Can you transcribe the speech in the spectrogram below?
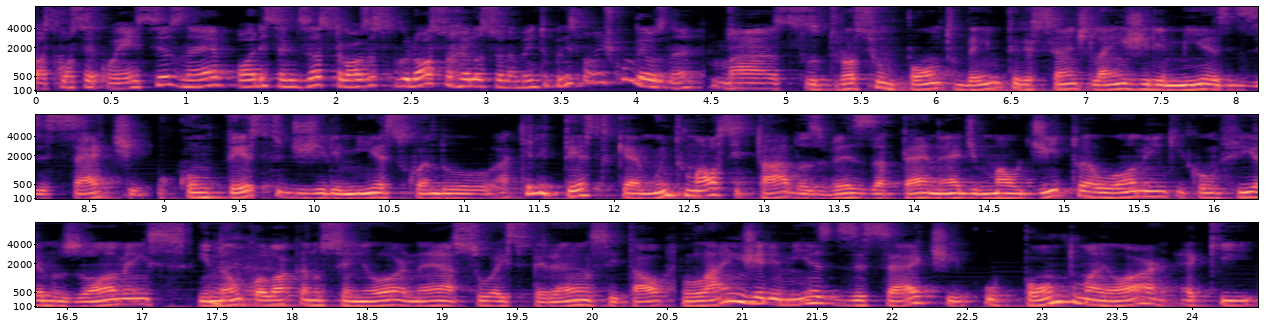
As consequências, né, podem ser desastrosas pro nosso relacionamento, principalmente com Deus, né? Mas. Tu trouxe um ponto bem interessante lá em Jeremias 17, o contexto de Jeremias, quando aquele texto que é muito mal citado às vezes até, né, de maldito é o homem que confia nos homens e não Uhum. coloca no Senhor, né, a sua esperança e tal. Lá em Jeremias 17, o ponto maior é que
